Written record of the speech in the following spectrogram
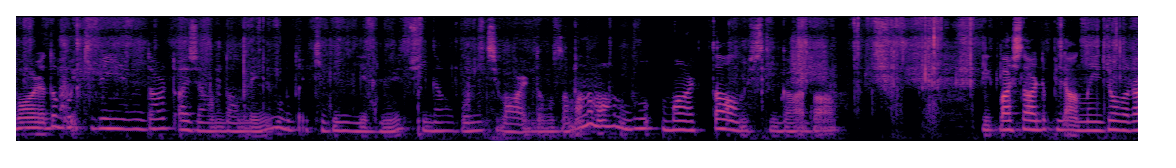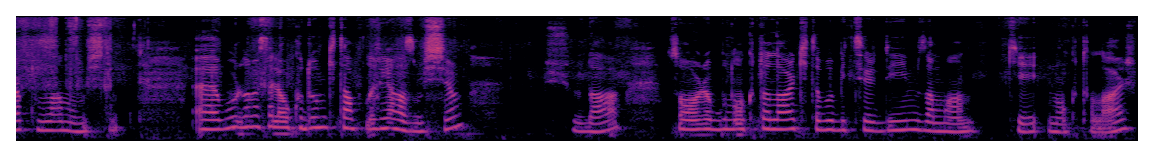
Bu arada bu 2024 ajandam benim. Bu da 2023. Yine bunun içi vardı o zaman ama bu Mart'ta almıştım galiba. İlk başlarda planlayıcı olarak kullanmamıştım. Ee, burada mesela okuduğum kitapları yazmışım. Şurada. Sonra bu noktalar kitabı bitirdiğim zamanki noktalar.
